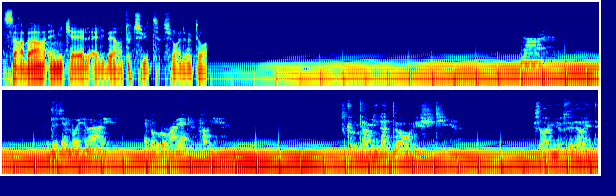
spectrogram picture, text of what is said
Sarah Barr et Michael Alibert. À tout de suite sur Radio Actoral. Non, le deuxième bruit noir est beaucoup moins bien que le premier. Comme Terminator ou les ch'tis. J'aurais mieux fait d'arrêter.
